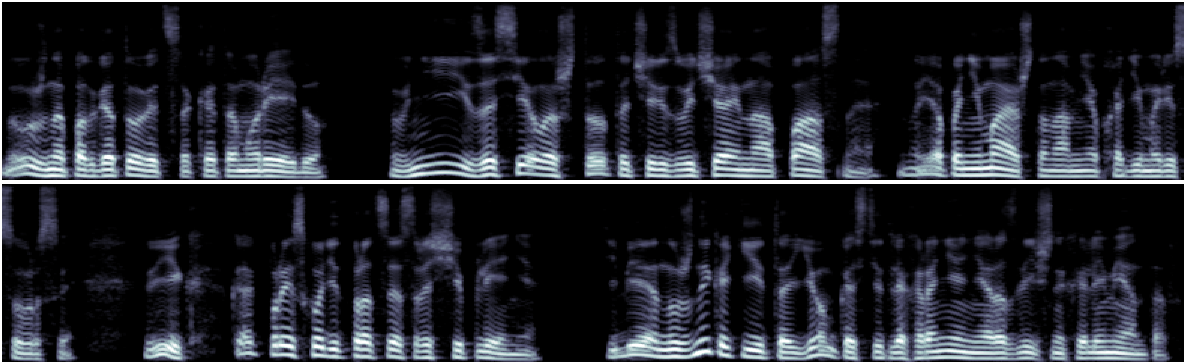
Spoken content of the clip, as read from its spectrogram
«Нужно подготовиться к этому рейду. В ней засело что-то чрезвычайно опасное, но я понимаю, что нам необходимы ресурсы. Вик, как происходит процесс расщепления? Тебе нужны какие-то емкости для хранения различных элементов?»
